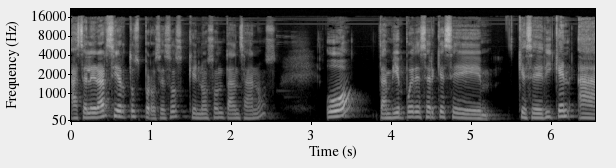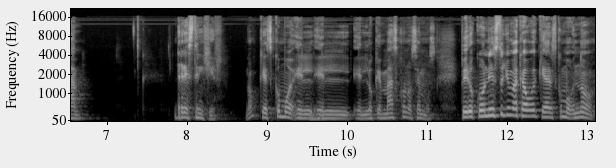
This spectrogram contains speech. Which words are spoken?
acelerar ciertos procesos que no son tan sanos o también puede ser que se, que se dediquen a restringir. Que es como el, lo que más conocemos. Pero con esto yo me acabo de quedar, es como, no,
